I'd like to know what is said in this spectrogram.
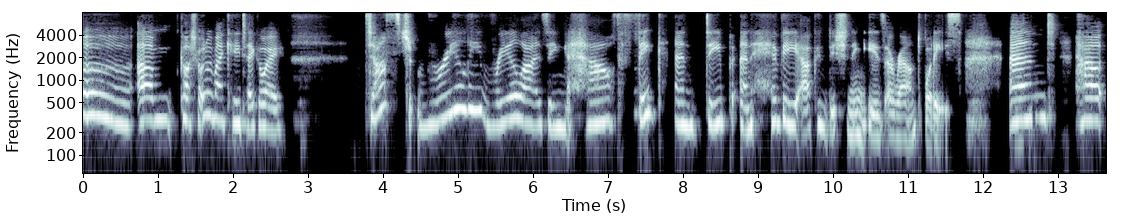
oh, um, gosh, what was my key takeaway? Just really realizing how thick and deep and heavy our conditioning is around bodies and how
